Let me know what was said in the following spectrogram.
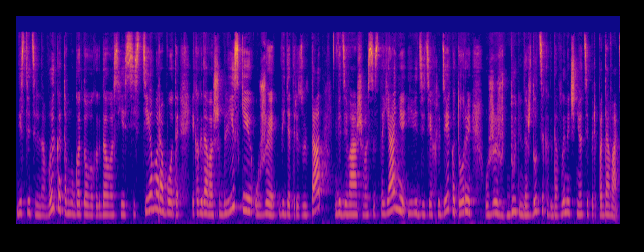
действительно вы к этому готовы, когда у вас есть система работы, и когда ваши близкие уже видят результат в виде вашего состояния и в виде тех людей, которые уже ждут, не дождутся, когда вы начнете преподавать.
